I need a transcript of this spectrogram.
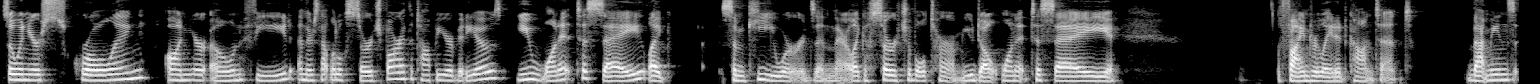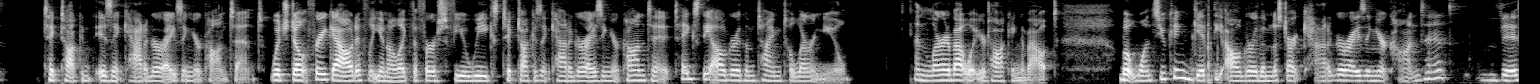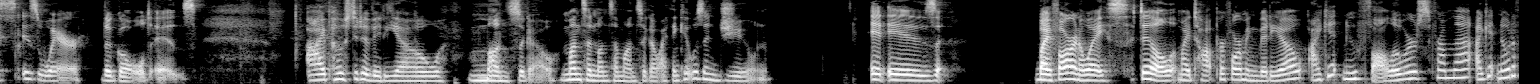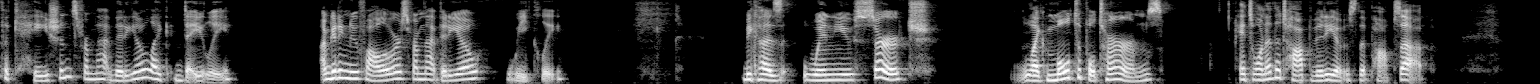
So when you're scrolling on your own feed and there's that little search bar at the top of your videos, you want it to say like some keywords in there, like a searchable term. You don't want it to say find related content. That means TikTok isn't categorizing your content, which don't freak out if, you know, like the first few weeks, TikTok isn't categorizing your content. It takes the algorithm time to learn you and learn about what you're talking about. But once you can get the algorithm to start categorizing your content, this is where the gold is. I posted a video months ago, months and months and months ago. I think it was in June. It is by far and away still my top performing video. I get new followers from that. I get notifications from that video like daily. I'm getting new followers from that video weekly. Because when you search like multiple terms, it's one of the top videos that pops up.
